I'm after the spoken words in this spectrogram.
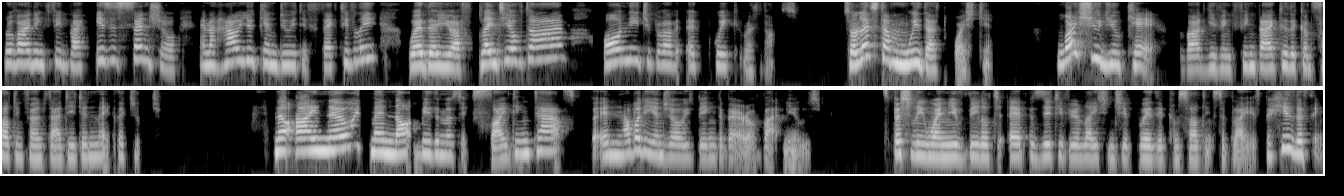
providing feedback is essential and how you can do it effectively, whether you have plenty of time or need to provide a quick response. So let's start with that question. Why should you care about giving feedback to the consulting firms that didn't make the cut? Now, I know it may not be the most exciting task, and nobody enjoys being the bearer of bad news especially when you've built a positive relationship with your consulting suppliers. But here's the thing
